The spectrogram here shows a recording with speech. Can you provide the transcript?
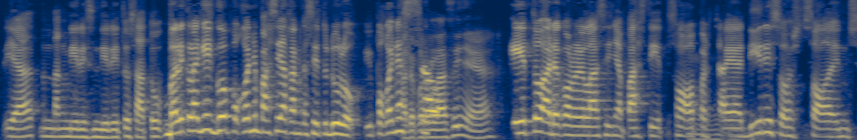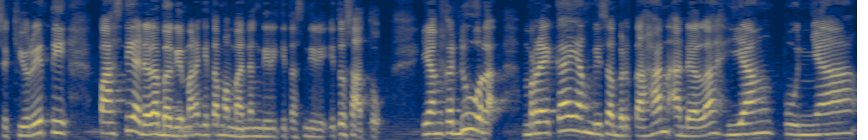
ya tentang diri sendiri itu satu. Balik lagi gue pokoknya pasti akan ke situ dulu. Pokoknya ada korelasinya ya. Itu ada korelasinya pasti soal hmm. percaya diri, soal, soal insecurity pasti adalah bagaimana kita memandang diri kita sendiri. Itu satu. Yang kedua, mereka yang bisa bertahan adalah yang punya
